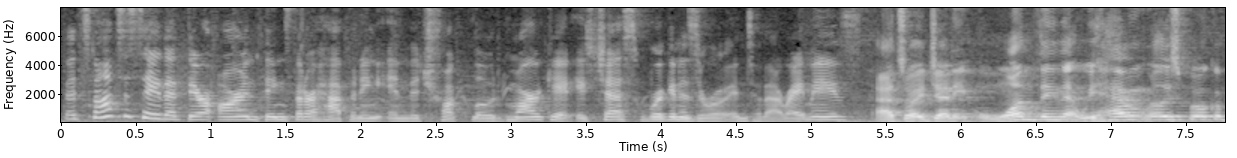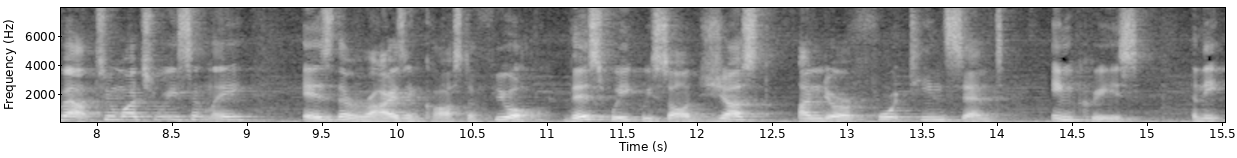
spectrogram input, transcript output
That's not to say that there aren't things that are happening in the truckload market. It's just we're going to zero into that, right, Maze? That's right, Jenni. One thing that we haven't really spoke about too much recently is the rising cost of fuel. This week we saw just under a 14 cent increase in the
